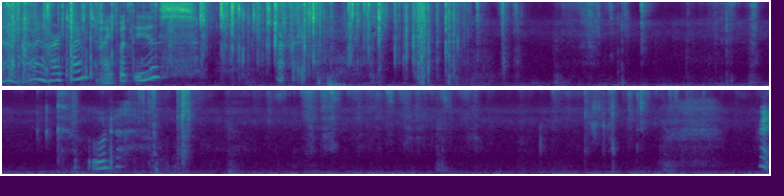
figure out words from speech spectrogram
I'm having a hard time tonight with these. All right. Code. Right,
